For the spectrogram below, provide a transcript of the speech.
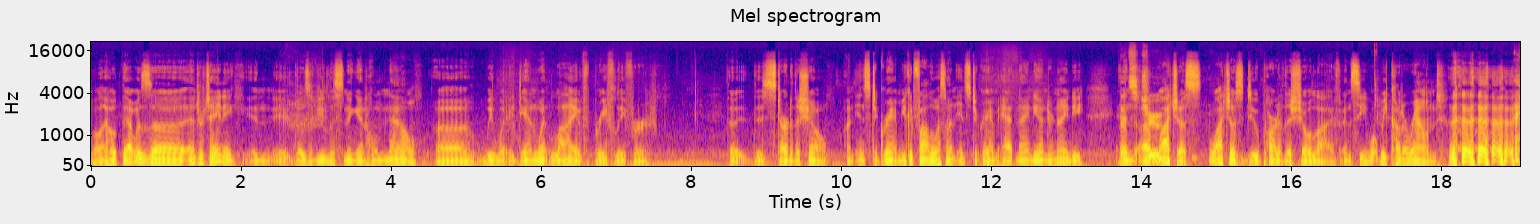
Well, I hope that was uh, entertaining. And uh, those of you listening at home now, uh, we went, Dan went live briefly for the the start of the show on Instagram. You could follow us on Instagram at 90 under 90 and uh, watch us watch us do part of the show live and see what we cut around.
